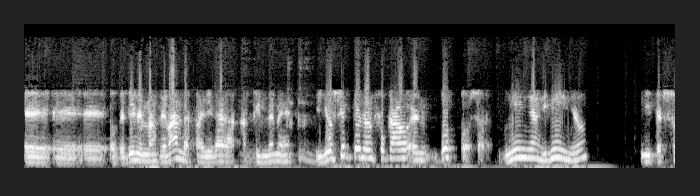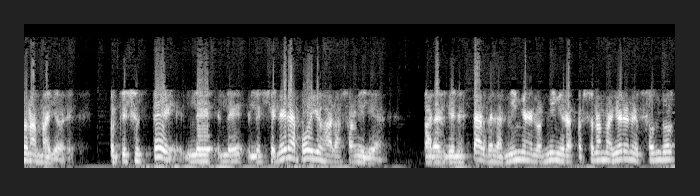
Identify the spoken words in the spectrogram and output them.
eh, eh, eh, o que tienen más demandas para llegar a, fin de mes. Y yo siempre lo he enfocado en dos cosas, niñas y niños y personas mayores. Porque si usted le, le, genera apoyos a la familia para el bienestar de las niñas y los niños y las personas mayores, en el fondo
